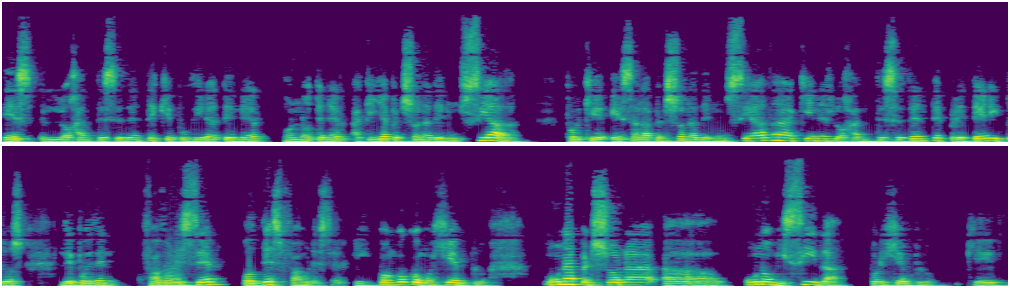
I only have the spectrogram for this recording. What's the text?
es los antecedentes que pudiera tener o no tener aquella persona denunciada, porque es a la persona denunciada a quienes los antecedentes pretéritos le pueden favorecer o desfavorecer. Y pongo como ejemplo, una persona, ah, un homicida, por ejemplo, que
